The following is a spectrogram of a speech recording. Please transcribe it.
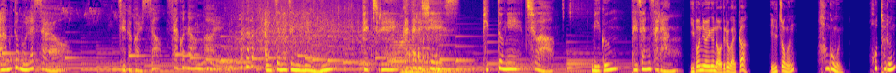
아무도 몰랐어요. 제가 벌써 사고 나온 걸. 앉자마자 밀려오는 배출의 카타르시스. 빅동의 추억. 미궁 대장사랑. 이번 여행은 어디로 갈까? 일정은? 항공은? 호텔은?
